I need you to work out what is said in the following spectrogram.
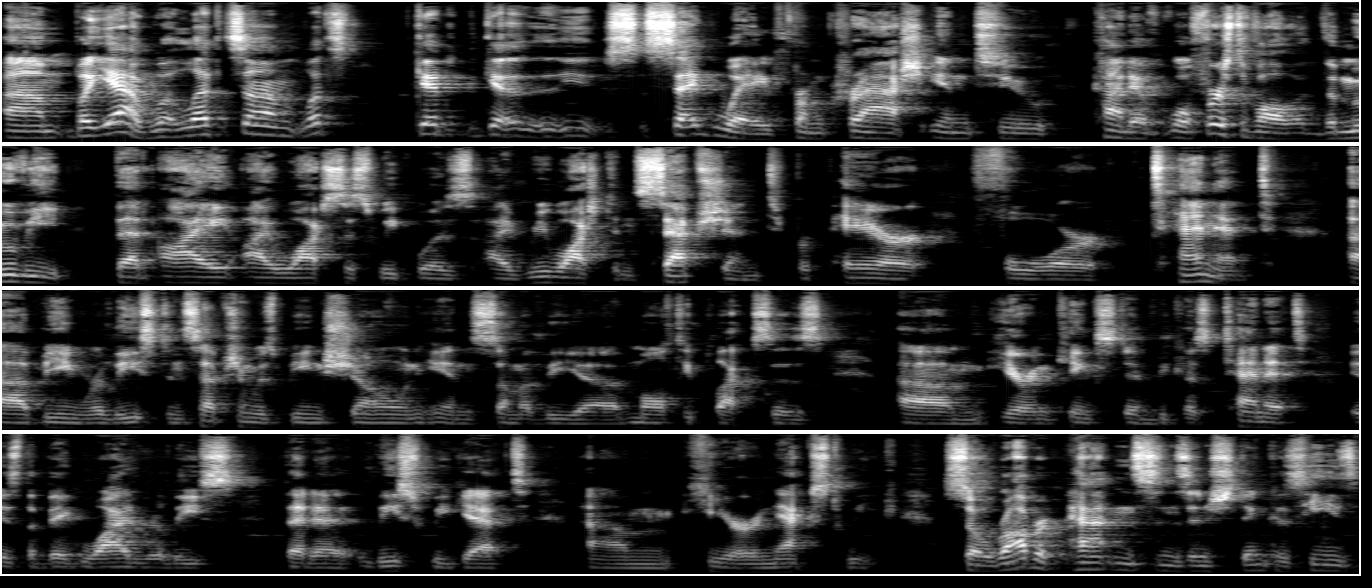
Um, but yeah, well, let's um, let's get get segue from Crash into kind of well, first of all, the movie that I I watched this week was I rewatched Inception to prepare for Tenet uh, being released. Inception was being shown in some of the uh, multiplexes um, here in Kingston because Tenet is the big wide release that at least we get um, here next week. So Robert Pattinson's interesting because he's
